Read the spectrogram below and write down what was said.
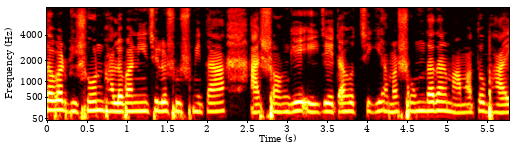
দাবার ভীষণ ভালো বানিয়েছিল সুস্মিতা। আর সঙ্গে এই যে এটা হচ্ছে গিয়ে আমার সোমদাদার মামাতো ভাই,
